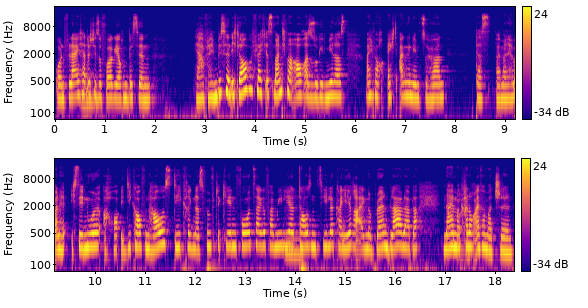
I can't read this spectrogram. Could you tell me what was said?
Und vielleicht hat euch diese Folge ja auch ein bisschen, ja, vielleicht ein bisschen, ich glaube, vielleicht ist manchmal auch, also so geht mir das, manchmal auch echt angenehm zu hören, dass, weil man, man ich sehe nur, die kaufen ein Haus, die kriegen das fünfte Kind, Vorzeigefamilie, mhm. tausend Ziele, Karriere, eigene Brand, bla bla bla. Nein, man kann auch einfach mal chillen.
